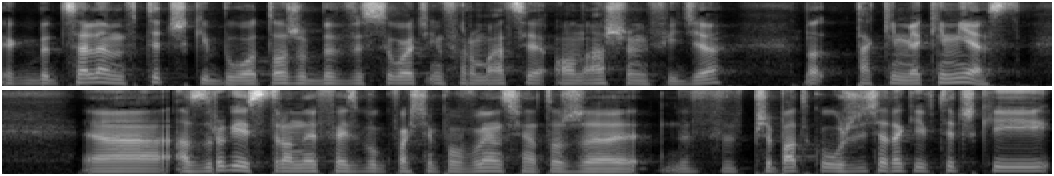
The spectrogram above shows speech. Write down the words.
Jakby celem wtyczki było to, żeby wysyłać informacje o naszym feedzie, no takim jakim jest. A z drugiej strony Facebook właśnie powołując się na to, że w przypadku użycia takiej wtyczki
